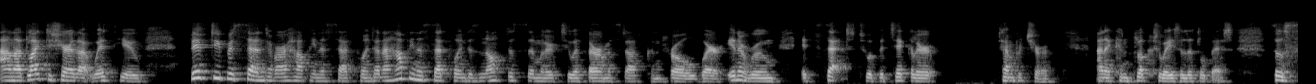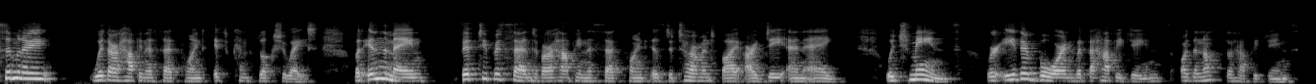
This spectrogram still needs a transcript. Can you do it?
And I'd like to share that with you. 50% of our happiness set point, and a happiness set point is not dissimilar to a thermostat control, where in a room it's set to a particular temperature and it can fluctuate a little bit. So, similarly with our happiness set point, it can fluctuate. But in the main, 50% of our happiness set point is determined by our DNA, which means we're either born with the happy genes or the not so happy genes.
